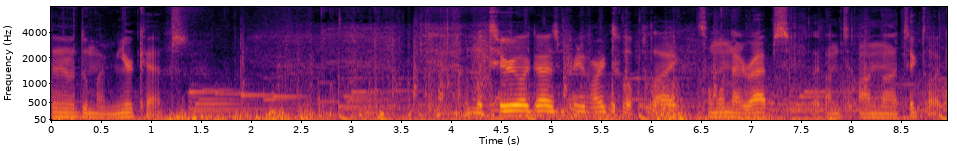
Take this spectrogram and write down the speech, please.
Still gonna do my mirror caps. The material I got is pretty hard to apply. Someone that wraps like on on uh, TikTok,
